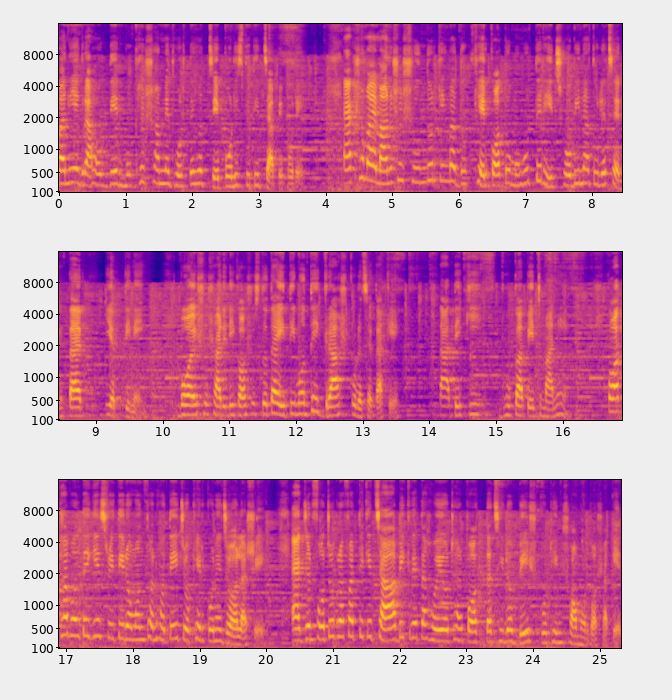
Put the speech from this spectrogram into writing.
বানিয়ে গ্রাহকদের মুখের সামনে ধরতে হচ্ছে পরিস্থিতির চাপে পড়ে। একসময় মানুষের সুন্দর কিংবা দুঃখের কত মুহূর্তেরই ছবি না তুলেছেন তার ইয়ত্তি নেই। বয়স ও শারীরিক অসুস্থতা ইতিমধ্যেই গ্রাস করেছে তাকে। তাতে কি ভুকা পেট মানে? কথা বলতে গিয়ে স্মৃতি রোমন্থন হতেই চোখের কোণে জল আসে। একজন ফটোগ্রাফার থেকে চা বিক্রেতা হয়ে ওঠার পথটা ছিল বেশ কঠিন সমর বসাকের।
